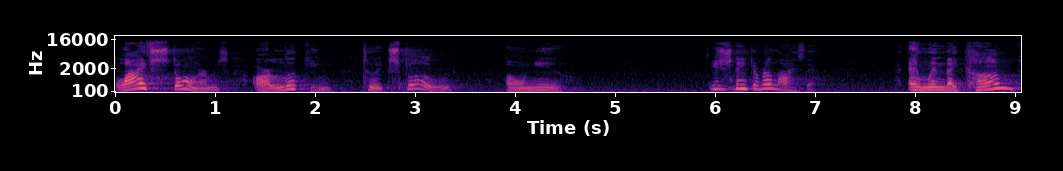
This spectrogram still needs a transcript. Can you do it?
Life storms are looking to explode on you. You just need to realize that. And when they come,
